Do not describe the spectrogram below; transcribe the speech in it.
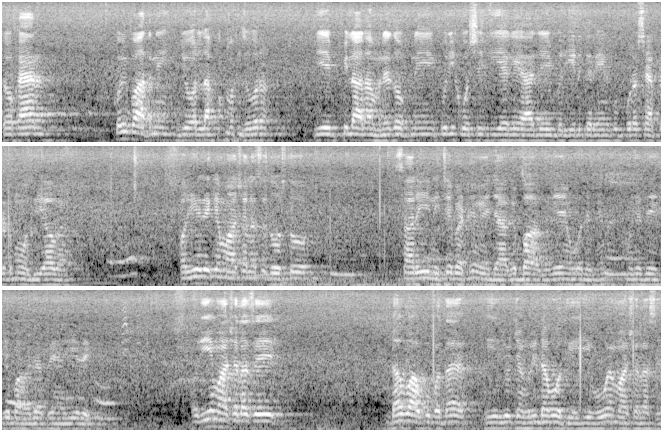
तो खैर, कोई बात नहीं, जो अल्लाह को मंजूर, ये फ़िलहाल हमने तो अपनी पूरी कोशिश की है कि आज ये ब्रीड करें, इनको पूरा सेपरेट मोल दिया हुआ है। और ये देखें, माशाल्लाह से दोस्तों, सारे नीचे बैठे हुए हैं, जाके भाग गए हैं, वो देखें, मुझे देख के भाग जाते हैं, ये देखें। और ये माशाल्लाह से डब आपको पता है, ये जो जंगली डब होती है, ये वो है माशाल्लाह से।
